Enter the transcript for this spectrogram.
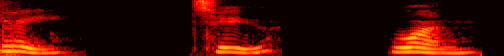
three, two, one.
